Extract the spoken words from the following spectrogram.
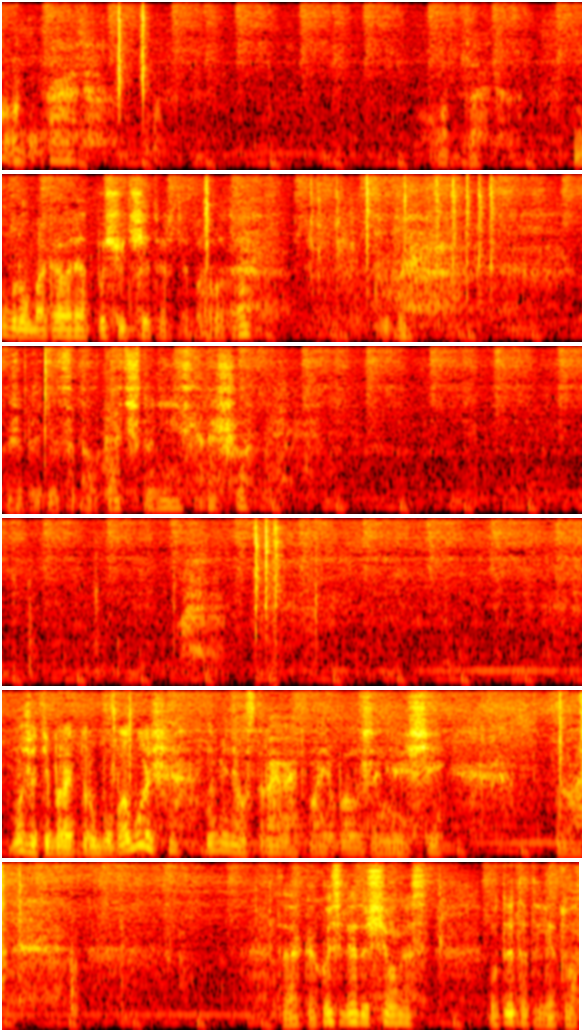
Вот так. Вот так. Ну, грубо говоря, отпущу четверть оборота. Типа, уже придется толкать, что не есть хорошо. Можете брать трубу побольше, но меня устраивает мое положение вещей. Вот. Так, какой следующий у нас? Вот этот или тот?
